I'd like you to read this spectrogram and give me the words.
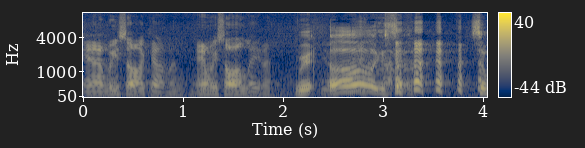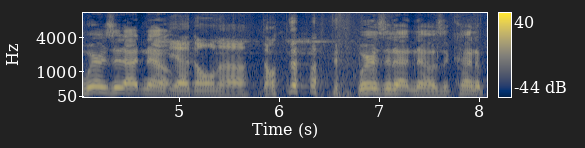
Yeah, we saw it coming, and we saw it leaving. Re- oh, you saw, so where is it at now? Yeah, don't uh, don't. Where is it at now? Is it kind of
